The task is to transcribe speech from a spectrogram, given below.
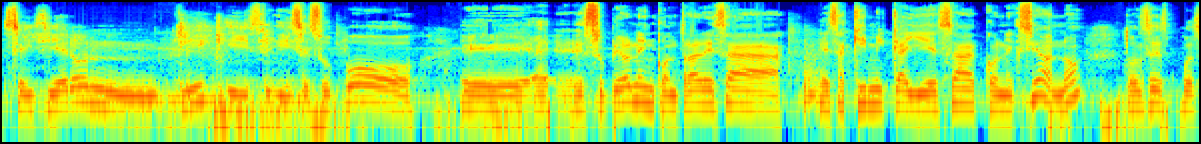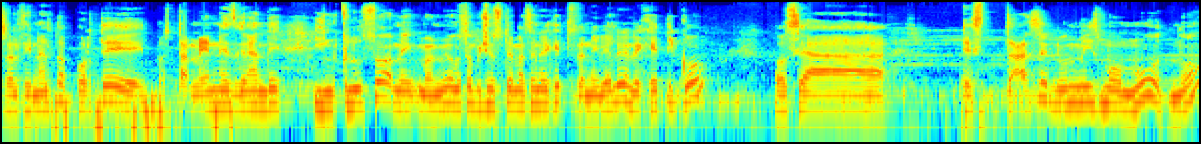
se hicieron clic y, se supo, eh, eh, supieron encontrar esa, esa química y esa conexión, ¿no? Entonces, pues al final tu aporte pues también es grande, incluso a mí, a mí me gustan mucho los temas energéticos, a nivel energético, o sea, estás en un mismo mood, ¿no?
